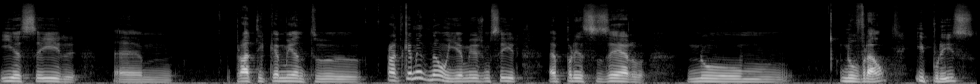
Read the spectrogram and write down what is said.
ia sair um, eh, praticamente, praticamente não, ia mesmo sair a preço zero no, no verão e por isso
